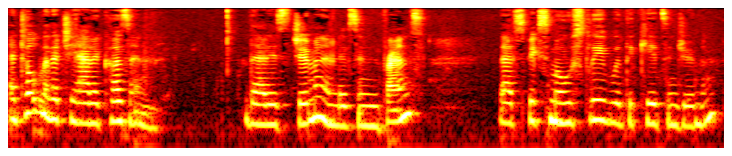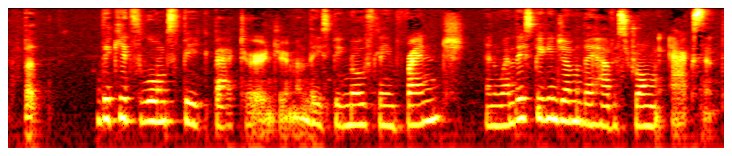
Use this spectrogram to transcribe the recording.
and told me that she had a cousin that is German and lives in France that speaks mostly with the kids in German, the kids won't speak back to her in German. They speak mostly in French, and when they speak in German, they have a strong accent.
